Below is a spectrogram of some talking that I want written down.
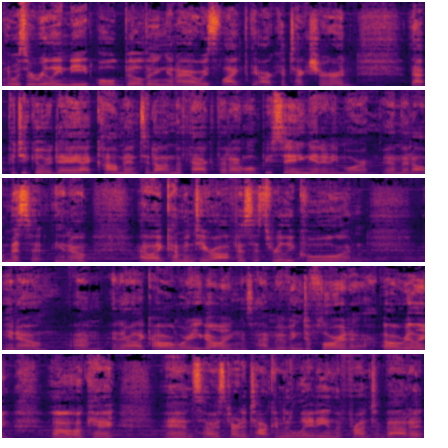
It was a really neat old building, and I always liked the architecture and that particular day, I commented on the fact that I won't be seeing it anymore and that I'll miss it. You know, I like coming to your office; it's really cool, and you know, um, and they're like, "Oh, where are you going?" I'm moving to Florida. Oh, really? Oh, okay. And so I started talking to the lady in the front about it,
